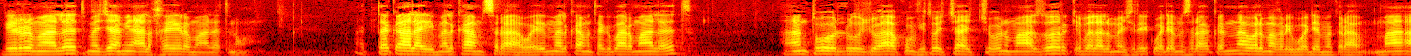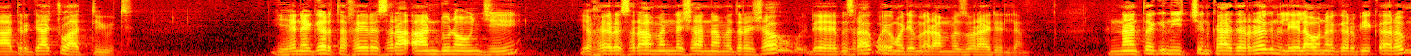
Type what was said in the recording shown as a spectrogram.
ቢር ማለት መጃሚ አልኸይር ማለት ነው። አጠቃላይ መልካም ስራ ወይም መልካም ተግባር ማለት አንተ ወሉ ጁሃኩም ፊቶቻችሁን ማዞር ቂበለል መሽሪቅ ወደ ምስራቅና ወልመቅሪብ ወደ ምቅራብ አድርጋችሁ አትዩት ይሄ ነገር ተኸይር ስራ አንዱ ነው እንጂ የኸይር ስራ መነሻና መድረሻው ምስራቅ ወይም ወደ ምዕራብ መዞር አይደለም። እናንተ ግን ይችን ካደረግን ሌላው ነገር ቢቀርም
